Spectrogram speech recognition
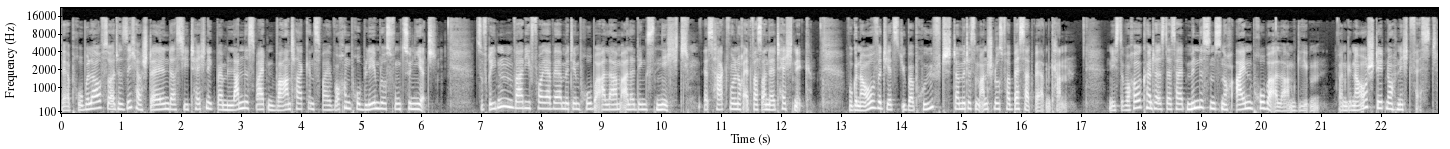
Der Probelauf sollte sicherstellen, dass die Technik beim landesweiten Warntag in zwei Wochen problemlos funktioniert. Zufrieden war die Feuerwehr mit dem Probealarm allerdings nicht. Es hakt wohl noch etwas an der Technik. Wo genau wird jetzt überprüft, damit es im Anschluss verbessert werden kann. Nächste Woche könnte es deshalb mindestens noch einen Probealarm geben. Wann genau steht noch nicht fest.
